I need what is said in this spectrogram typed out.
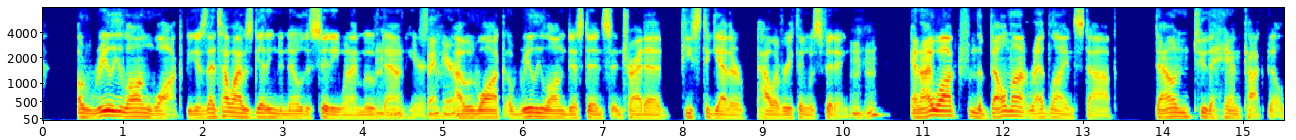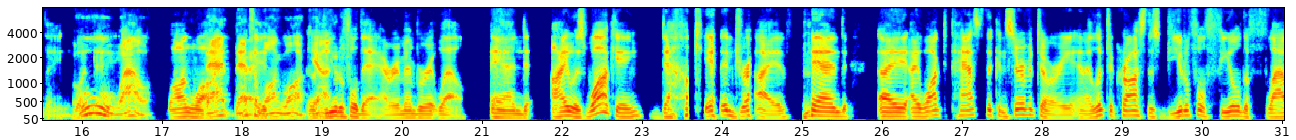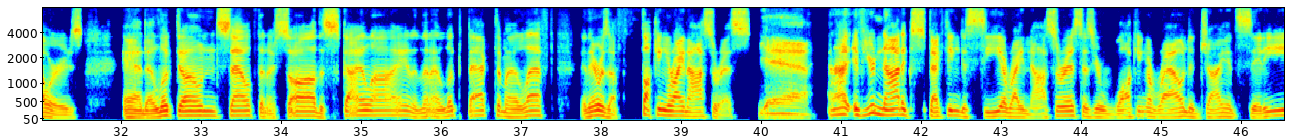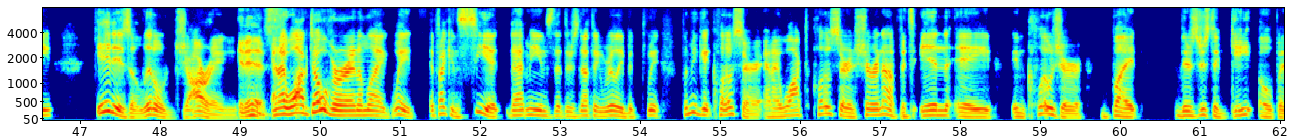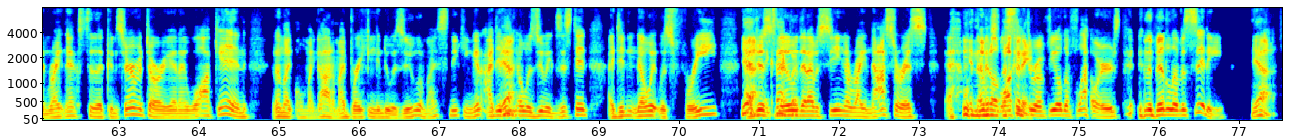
a really long walk because that's how I was getting to know the city when I moved Mhm. down here. Same here. I would walk a really long distance and try to piece together how everything was fitting. hmm And I walked from the Belmont Red Line stop down to the Hancock building. Oh wow, Long walk. that that's a long walk. Yeah. beautiful day. I remember it well. And I was walking down Cannon Drive Mhm. and I I walked past the conservatory and I looked across this beautiful field of flowers and I looked down south and I saw the skyline and then I looked back to my left and there was a fucking rhinoceros. Yeah. And I, if you're not expecting to see a rhinoceros as you're walking around a giant city, it is a little jarring. It is. And I walked over and I'm like, wait, if I can see it, that means that there's nothing really between. Let me get closer. And I walked closer, and sure enough, it's in a enclosure, but there's just a gate open right next to the conservatory. And I walk in and I'm like, oh my God, am I breaking into a zoo? Am I sneaking in? I didn't Yeah. know a zoo existed. I didn't know it was free. yeah, I just exactly. know that I was seeing a rhinoceros In the middle of walking city. through a field of flowers in the middle of a city. Yeah.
